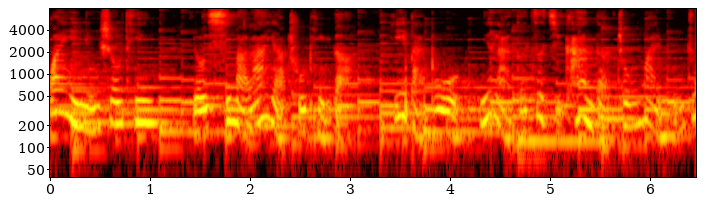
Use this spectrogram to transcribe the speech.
欢迎您收听由喜马拉雅出品的《一百部你懒得自己看的中外名著》，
